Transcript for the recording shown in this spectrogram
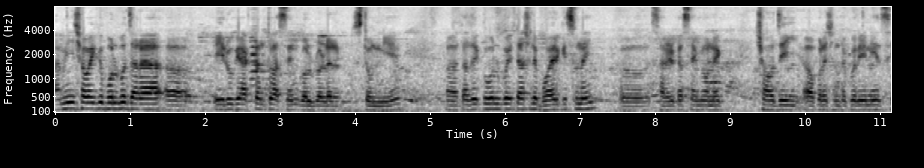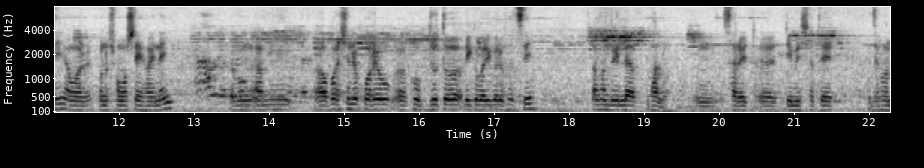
আমি সবাইকে বলব যারা এই রোগে আক্রান্ত আছেন গলব্লাডার স্টোন নিয়ে তাদেরকে বলব এটা আসলে ভয়ের কিছু নাই। স্যারের কাছে আমি অনেক সহজেই অপারেশনটা করিয়ে নিয়েছি, আমার কোনো সমস্যাই হয় নাই। এবং আমি অপারেশনের পরেও খুব দ্রুত রিকভারি করে ফেলছি। আলহামদুলিল্লাহ ভালো। স্যারের টিমের সাথে যখন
